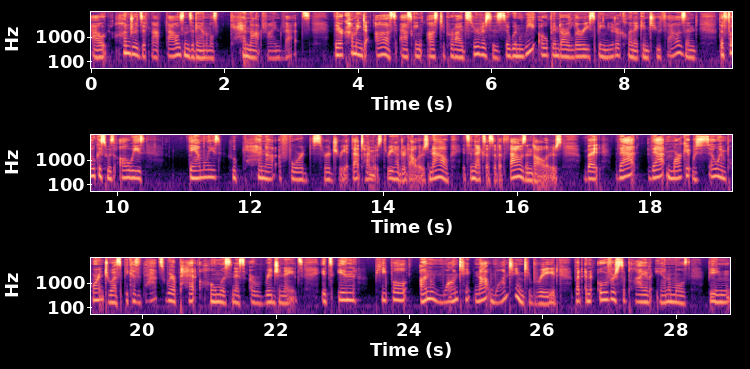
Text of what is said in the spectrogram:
out hundreds, if not thousands, of animals cannot find vets. They're coming to us asking us to provide services. So when we opened our Lurie Spay Neuter Clinic in 2000, the focus was always families who cannot afford the surgery. At that time, it was three hundred dollars. Now it's in excess of thousand dollars. But that that market was so important to us because that's where pet homelessness originates. It's in people unwanting, not wanting to breed, but an oversupply of animals being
